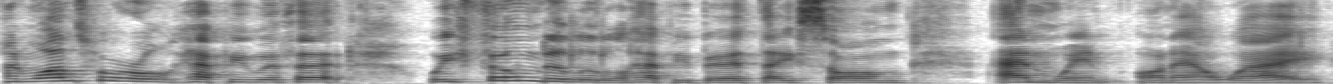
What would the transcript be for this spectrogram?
And once we were all happy with it, we filmed a little happy birthday song and went on our way.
